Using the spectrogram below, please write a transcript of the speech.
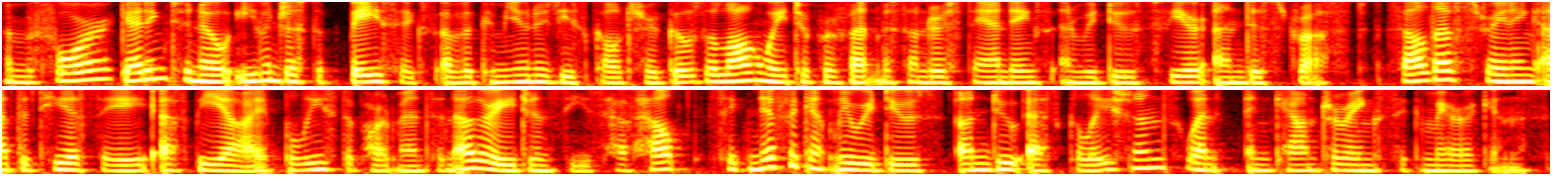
Number four, getting to know even just the basics of a community's culture goes a long way to prevent misunderstandings and reduce fear and distrust. SALDEF's training at the TSA, FBI, police departments, and other agencies have helped significantly reduce undue escalations when encountering Sikh Americans.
